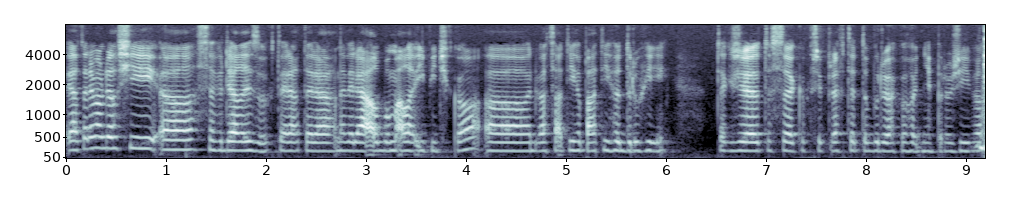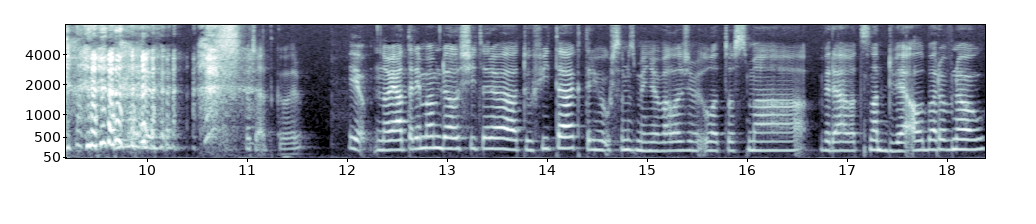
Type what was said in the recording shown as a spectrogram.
já tady mám další uh, Sevdalizu, která teda nevydá album, ale EPčko, uh, 25.2. Takže to se jako připravte, to budu jako hodně prožívat. pořádku. Jo, no já tady mám další teda Tufita, kterýho už jsem zmiňovala, že letos má vydávat snad dvě alba rovnou. Uh,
